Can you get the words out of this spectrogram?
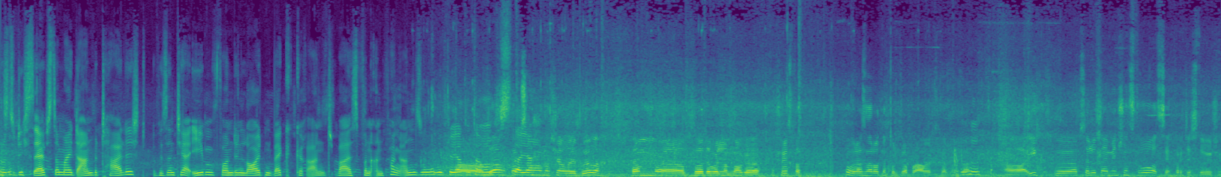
Hast du dich selbst am Maidan beteiligt? Wir sind ja eben von den Leuten weggerannt. War es von Anfang an so? ну, разнородных ультраправых, скажем так. Mhm. Их абсолютное меньшинство от всех протестующих.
